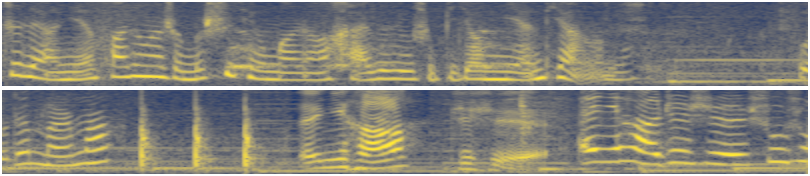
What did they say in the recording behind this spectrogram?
这两年发生了什么事情吗？然后孩子就是比较腼腆了吗？锁着门吗？哎，你好，这是哎，你好，这是叔叔。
